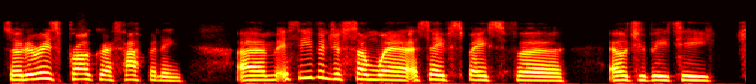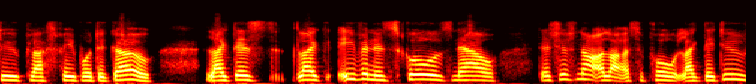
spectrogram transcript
So there is progress happening. Um, it's even just somewhere a safe space for LGBTQ plus people to go. Like there's like even in schools now, there's just not a lot of support. Like they do,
